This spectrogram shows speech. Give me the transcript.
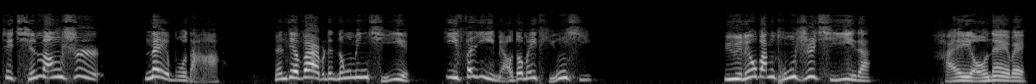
这秦王室。内部打，人家外边的农民起义一分一秒都没停息。与刘邦同时起义的，还有那位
